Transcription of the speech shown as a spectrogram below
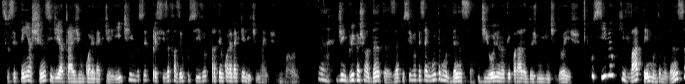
se você tem a chance de ir atrás de um quarterback de elite, você precisa fazer o possível pra ter um quarterback de elite, mas não rola não. Ah, Jay Brickashaw Dantas, é possível pensar em muita mudança de olho na temporada 2022? É possível que vá ter muita mudança,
